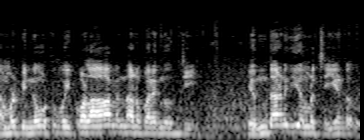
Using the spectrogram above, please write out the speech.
നമ്മൾ പിന്നോട്ട് പോയിക്കൊള്ളാം എന്നാണ് പറയുന്നത് ജി. എന്താണ് ജി നമ്മൾ ചെയ്യേണ്ടത്?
